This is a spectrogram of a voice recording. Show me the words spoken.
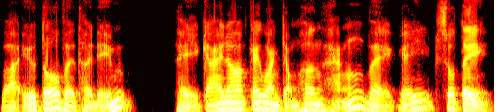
và yếu tố về thời điểm. Thì cái đó, cái quan trọng hơn hẳn về cái số tiền.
